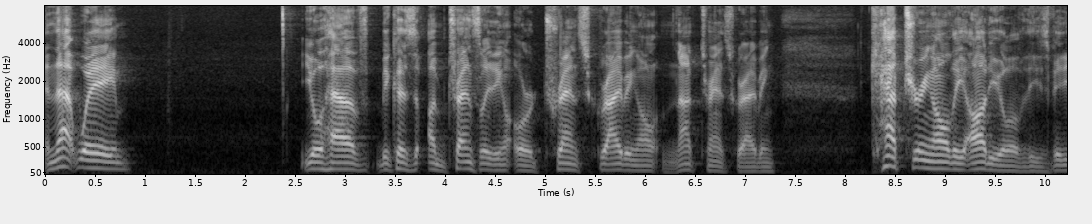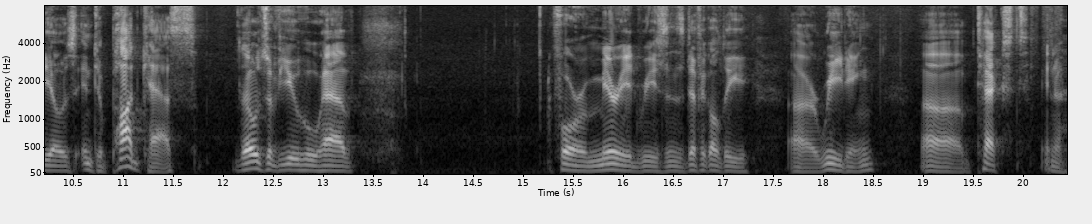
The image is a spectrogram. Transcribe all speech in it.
And that way, you'll have, because I'm translating or transcribing, all, not transcribing, capturing all the audio of these videos into podcasts. Those of you who have for myriad reasons, difficulty uh, reading uh, text in a,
